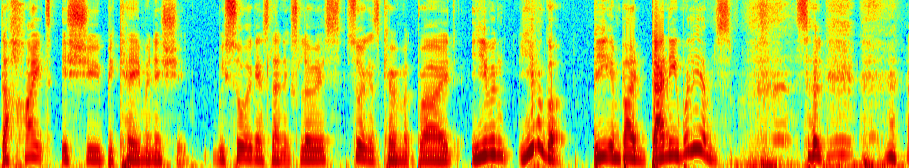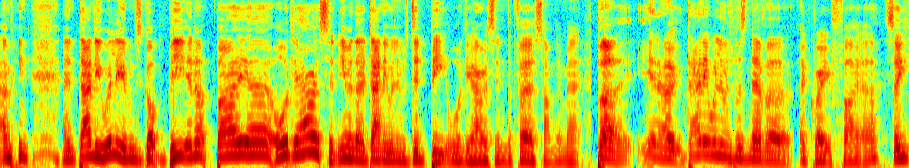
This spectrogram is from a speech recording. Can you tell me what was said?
the height issue became an issue. We saw it against Lennox Lewis, saw it against Kevin McBride. He even he even got beaten by Danny Williams. so, I mean, and Danny Williams got beaten up by uh, Audley Harrison, even though Danny Williams did beat Audley Harrison the first time they met. But, you know, Danny Williams was never a great fighter. So,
